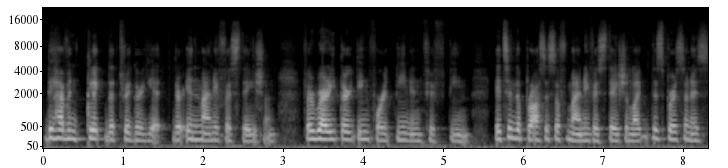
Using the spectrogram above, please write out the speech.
They haven't clicked the trigger yet. They're in manifestation. February 13, 14, and 15. It's in the process of manifestation. Like this person is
